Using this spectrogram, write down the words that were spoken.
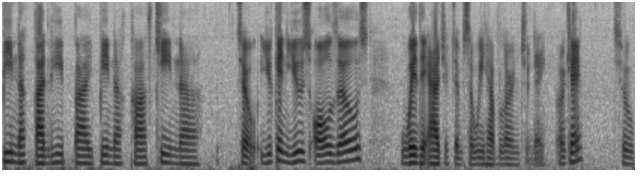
pinakalipay, pinakakina. So you can use all those with the adjectives that we have learned today. Okay, to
